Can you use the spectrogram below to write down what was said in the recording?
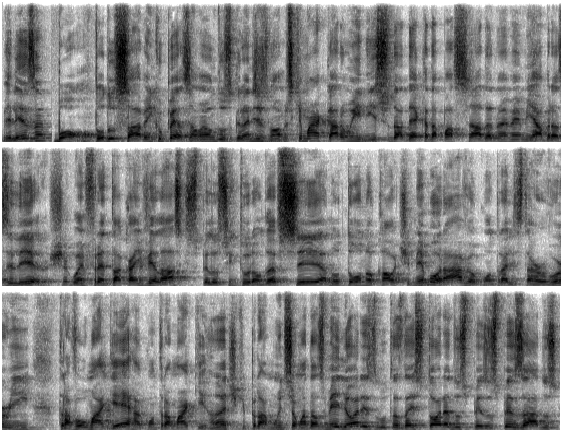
beleza? Bom, todos sabem que o Pezão é um dos grandes nomes que marcaram o início da década passada no MMA brasileiro. Chegou a enfrentar Caim Velasquez pelo cinturão do UFC, anotou um nocaute memorável contra Alistair Overeem, travou uma uma guerra contra Mark Hunt, que para muitos é uma das melhores lutas da história dos pesos pesados,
